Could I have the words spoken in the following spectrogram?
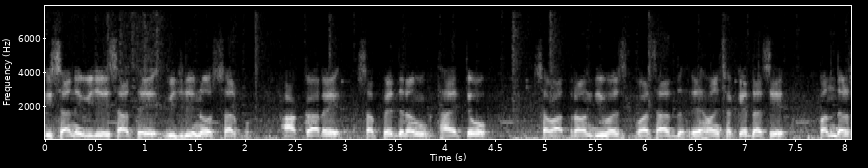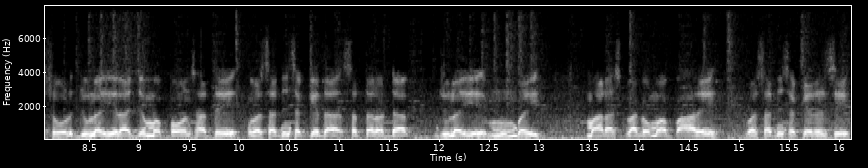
ઈશાની વીજળી સાથે વીજળીનો સર્પ આકારે સફેદ રંગ થાય તો સવા ત્રણ દિવસ વરસાદ રહેવાની શક્યતા છે. પંદર સોળ જુલાઈએ રાજ્યમાં પવન સાથે વરસાદની શક્યતા, સત્તર અઢાર જુલાઈએ મુંબઈ, મહારાષ્ટ્ર ભાગોમાં ભારે વરસાદની શક્યતા છે.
